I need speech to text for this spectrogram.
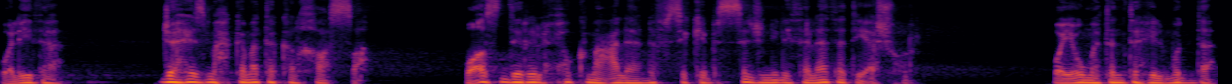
ولذا جهز محكمتك الخاصة وأصدر الحكم على نفسك بالسجن لثلاثة أشهر. ويوم تنتهي المدة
